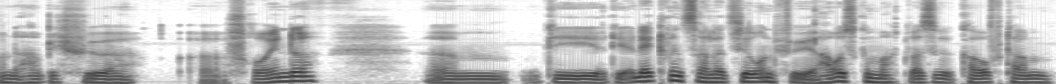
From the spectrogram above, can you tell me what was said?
Und da habe ich für äh, Freunde ähm, die die Elektroinstallation für ihr Haus gemacht, was sie gekauft haben,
